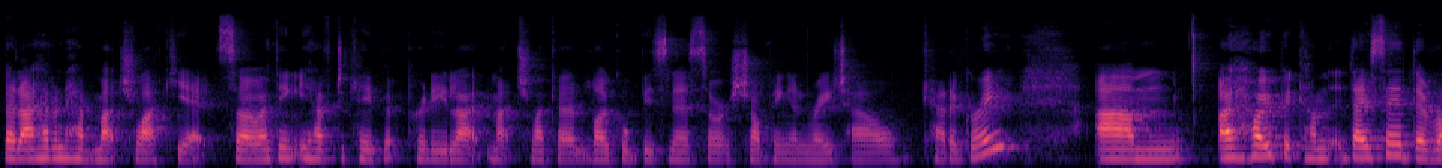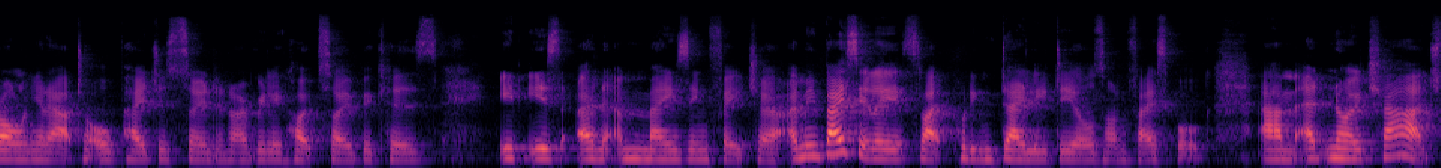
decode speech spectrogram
but I haven't had much luck yet. So I think you have to keep it pretty like much like a local business or a shopping and retail category. Um, I hope it comes. They said they're rolling it out to all pages soon, and I really hope so because it is an amazing feature. I mean, basically, it's like putting daily deals on Facebook um, at no charge.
